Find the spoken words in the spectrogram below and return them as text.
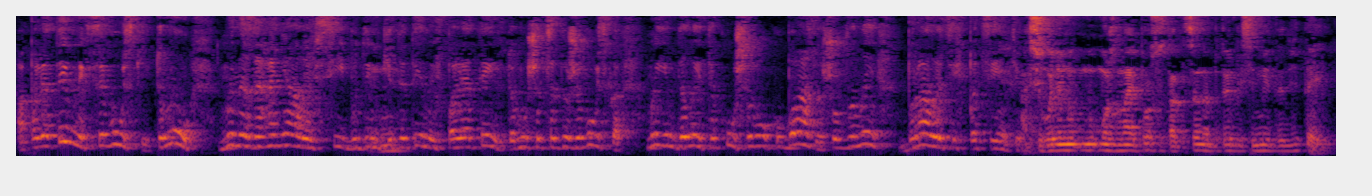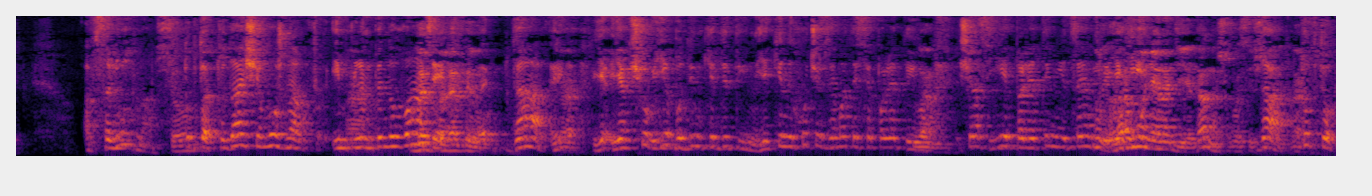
а паліативних це вузький. Тому ми не заганяли всі будинки Мгм. дитини в паліатив, тому що це дуже вузько. Ми їм дали таку широку базу, щоб вони брали цих пацієнтів. А сьогодні м- можна навіть просто стати це на потреби сім'ї та дітей. Абсолютно. Все. Тобто туди ще можна імплементувати. паліативу. Е, Да, Якщо є будинки дитини, які не хочуть займатися паліативом, Да. зараз є паліативні центри, Ну, які гармонія надія, да, наша? Да, Да. тобто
